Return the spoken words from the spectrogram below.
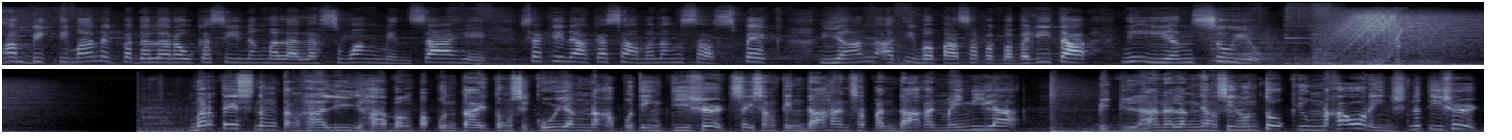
Ang biktima nagpadala raw kasi ng malalaswang mensahe sa kinakasama ng suspect. Yan at iba pa sa pagbabalita ni Ian Suyo. Martes ng tanghali habang papunta itong si Kuyang nakaputing t-shirt sa isang tindahan sa Pandakan, Maynila, bigla na lang niyang sinuntok yung naka-orange na t-shirt.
